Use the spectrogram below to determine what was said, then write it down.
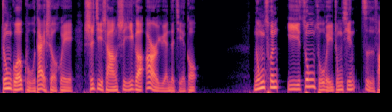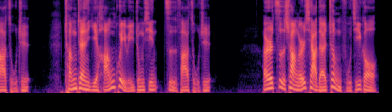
中国古代社会实际上是一个二元的结构：农村以宗族为中心自发组织，城镇以行会为中心自发组织，而自上而下的政府机构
